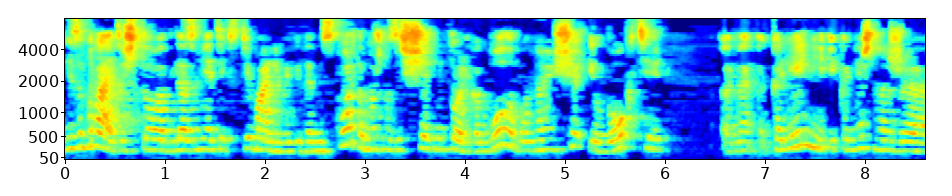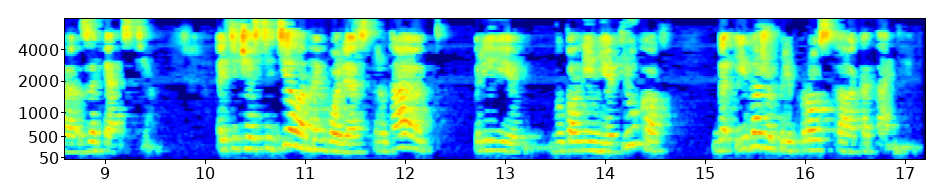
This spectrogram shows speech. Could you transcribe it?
Не забывайте, что для занятий экстремальными видами спорта нужно защищать не только голову, но еще и локти, э, колени и, конечно же, запястья. Эти части тела наиболее страдают при выполнении трюков и даже при просто катании.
